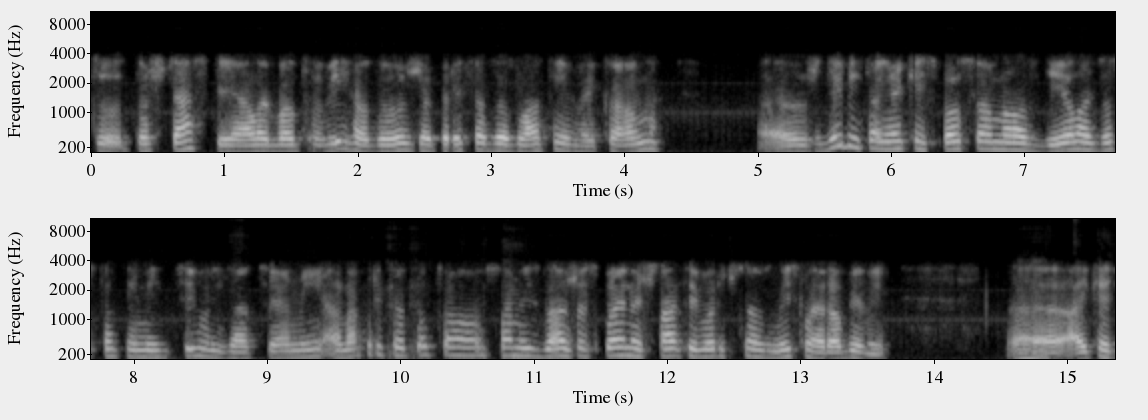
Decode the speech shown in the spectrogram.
to, to šťastie alebo tú výhodu, že prichádza zlatým vekom, vždy by to nejakým spôsobom mal zdieľať s ostatnými civilizáciami a napríklad toto sa mi zdá, že Spojené štáty v určitom zmysle robili. Uh, aj keď,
